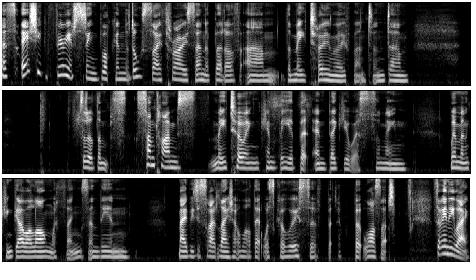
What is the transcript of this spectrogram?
It's actually a very interesting book, and it also throws in a bit of um, the Me Too movement and um, sort of the sometimes Me Tooing can be a bit ambiguous. I mean, women can go along with things and then maybe decide later, well, that was coercive, but but was it? So anyway,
